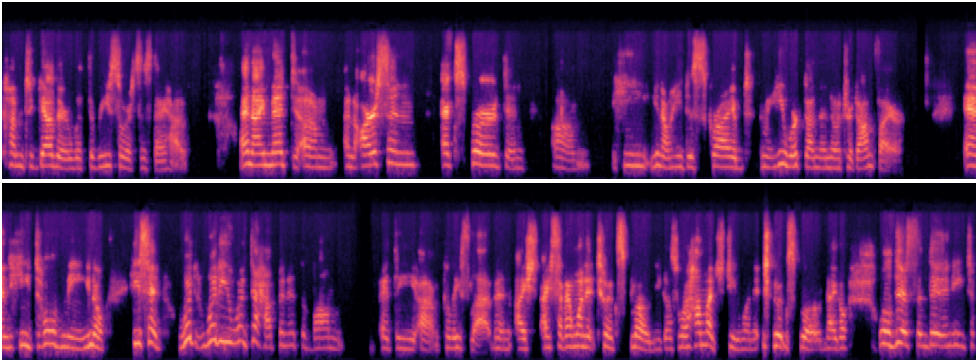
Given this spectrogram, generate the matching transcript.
come together with the resources they have. And I met um, an arson expert, and um, he, you know, he described. I mean, he worked on the Notre Dame fire, and he told me, you know, he said, "What what do you want to happen at the bomb at the uh, police lab, and I I said I want it to explode. He goes, well, how much do you want it to explode? And I go, well, this and then and he took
